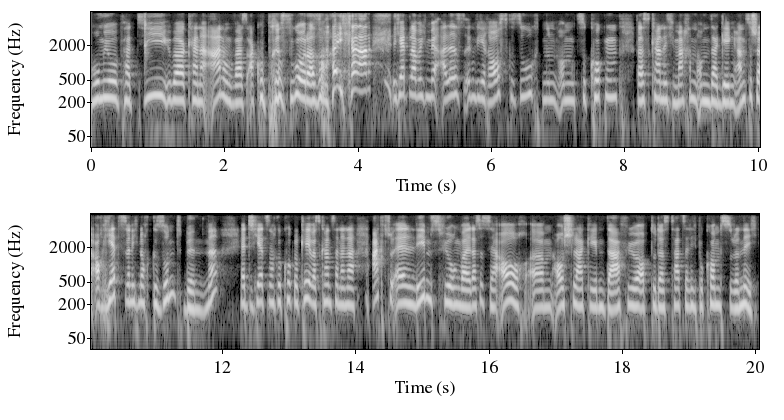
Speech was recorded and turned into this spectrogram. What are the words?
Homöopathie über keine Ahnung was, Akupressur oder so. Ich keine Ahnung. Ich hätte, glaube ich, mir alles irgendwie rausgesucht, um, um zu gucken, was kann ich machen, um dagegen anzuschauen. Auch jetzt, wenn ich noch gesund bin, ne, hätte ich jetzt noch geguckt, okay, was kannst du an deiner aktuellen Lebensführung, weil das ist ja auch ähm, ausschlaggebend dafür, ob du das tatsächlich bekommst oder nicht.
